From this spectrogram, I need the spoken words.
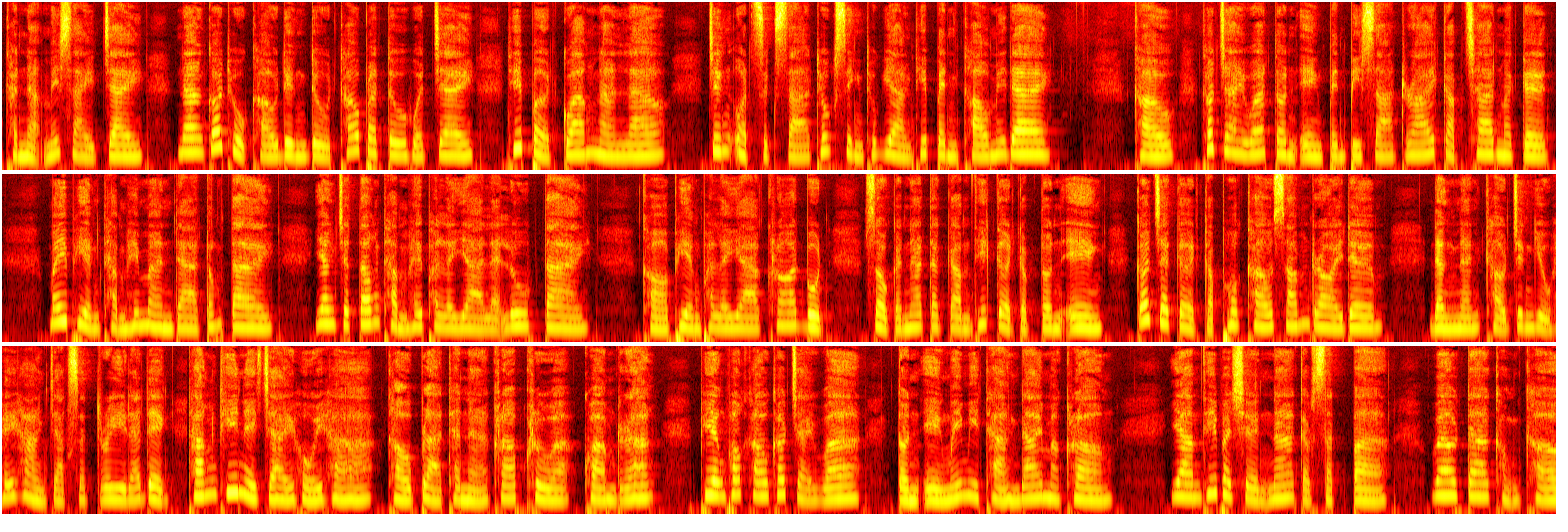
ขณะไม่ใส่ใจ นางก็ถูกเขาดึงดูดเข้าประตูหัวใจที่เปิดกว้างนานแล้ว จึงอดศึกษาทุกสิ่งทุกอย่างที่เป็นเขาไม่ได้ เขาเข้าใจว่าตนเองเป็นปีศาจร้ายกับชาติมาเกิด ไม่เพียงทำให้มารดาต้องตาย ยังจะต้องทำให้ภรรยาและลูกตาย ขอเพียงภรรยาคลอดบุตร โศกนาฏกรรมที่เกิดกับตนเอง ก็จะเกิดกับพวกเขาซ้ำรอยเดิม ดังนั้นเขาจึงอยู่ให้ห่างจากสตรีและเด็กทั้งที่ในใจโหยหา เขาปรารถนาครอบครัว ความรัก เพียงเพราะเขาเข้าใจว่า ตนเองไม่มีทางได้มาครอง ยามที่เผชิญหน้ากับสัตว์ป่า แววตาของเขา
